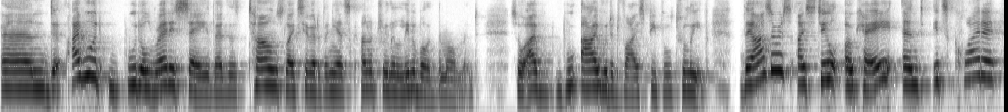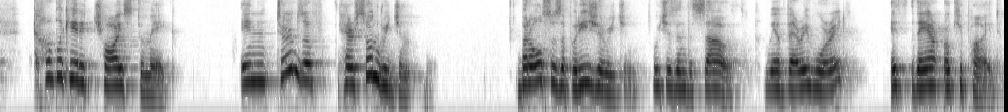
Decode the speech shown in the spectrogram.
And I would would already say that the towns like Severodonetsk are not really livable at the moment. So I I would advise people to leave. The others are still okay, and it's quite a complicated choice to make. In terms of Kherson region, but also Zaporizhia region, which is in the south, we are very worried. If they are occupied.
